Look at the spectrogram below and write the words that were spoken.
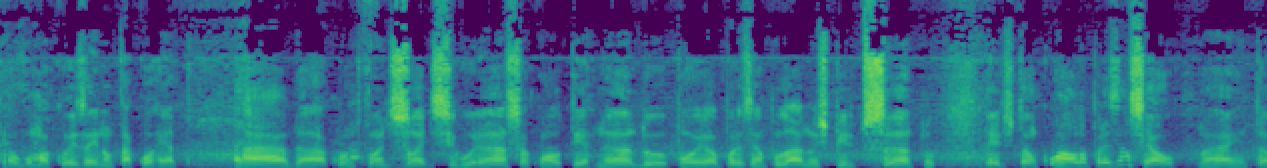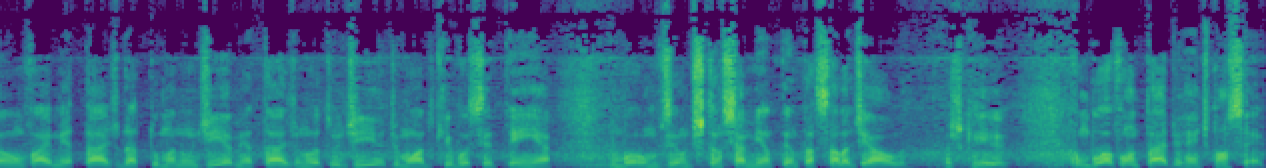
tem alguma coisa aí não está correta. Ah, dá, com condições de segurança, com alternando, por exemplo, lá no Espírito Santo, eles estão com aula presencial, né? Então vai metade da turma num dia, metade no outro dia, de modo que você tenha, vamos dizer, um distanciamento dentro da sala de aula. Acho que com boa vontade a gente consegue.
